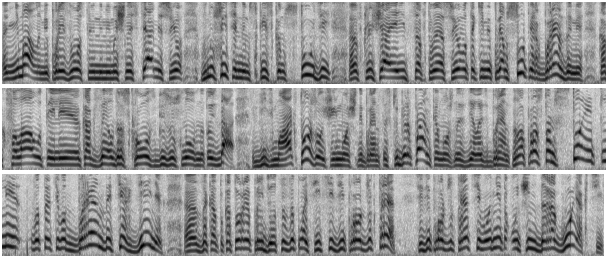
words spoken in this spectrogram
э, немалыми производственными мощностями, с ее внушительным списком студий, э, включая id Software, с ее вот такими прям супер брендами, как Fallout или как The Elder Scrolls, безусловно. То есть да, Ведьмак тоже очень мощный бренд, из Киберпанка можно сделать бренд. Но вопрос в том, стоит ли вот эти вот бренды тех денег, э, за ко- которые придется заплатить CD Projekt Red. CD Projekt Red сегодня это очень дорогой актив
